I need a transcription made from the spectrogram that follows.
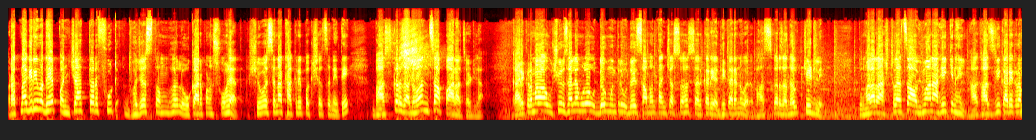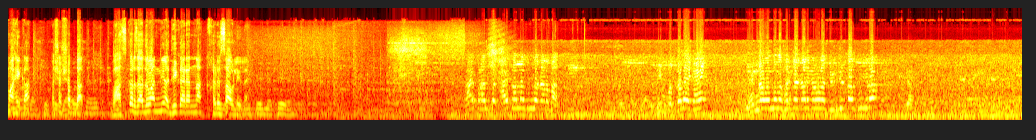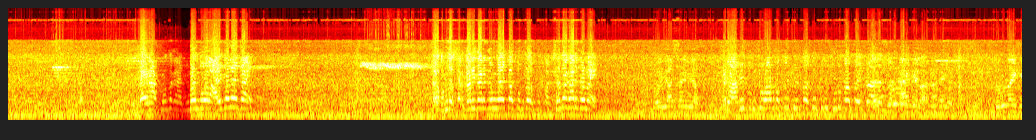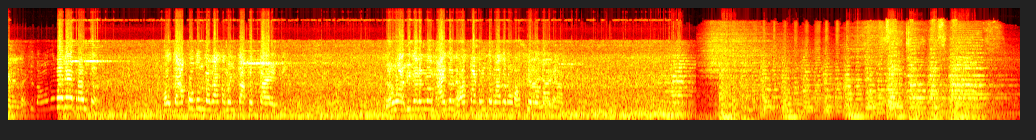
रत्नागिरीमध्ये पंच्याहत्तर फूट ध्वजस्तंभ लोकार्पण सोहळ्यात शिवसेना ठाकरे पक्षाचे नेते भास्कर जाधवांचा पारा चढला. कार्यक्रमाला उशीर झाल्यामुळे उद्योगमंत्री उदय सामंतांच्यासह सरकारी अधिकाऱ्यांवर भास्कर जाधव चिडले. तुम्हाला राष्ट्राचा अभिमान आहे की नाही? हा खासगी कार्यक्रम आहे का? अशा शब्दात भास्कर जाधवांनी अधिकाऱ्यांना खडसावलेला आहे. काय काय चाललंय तुमच्या कारभार? ही पद्धत आहे काय? झेंडा वंदनासारख्या कार्यक्रमाला दीड दीड तास उशिरा काय अभिमान तुम्हाला आहे का नाही काय? हा तुमचा सरकारी कार्यक्रम आहे का? तुमचा पक्षाचा कार्यक्रम आहे? म्हणजे आम्ही तुमची वाट बघतोय दीड तास तुम्ही सुरू करताय सुरू नाही केला. सुरू नाही केलेला. जबाबदारी आहे काय प्रांत. मग दाखवतोच बघा आता माझी ताकद काय आहे ती. सर्व अधिकाऱ्यांना नाही जर घरात पाठवलं तर माझं नाव भास्कर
